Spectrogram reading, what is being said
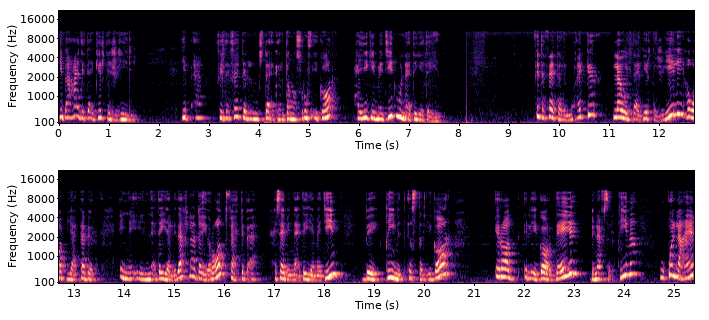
يبقى عقد تأجير تشغيلي. يبقى في دفاتر المستأجر ده مصروف إيجار هيجي مدين والنقدية داين. في دفاتر المؤجر لو التأجير تشغيلي هو بيعتبر إن النقدية اللي داخلة ده إيراد فهتبقى حساب النقدية مدين بقيمة قسط الإيجار إيراد الإيجار داين بنفس القيمة وكل عام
